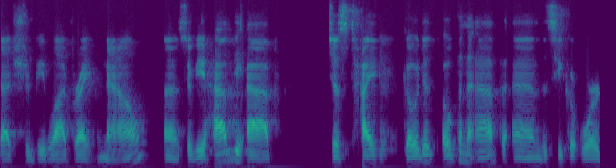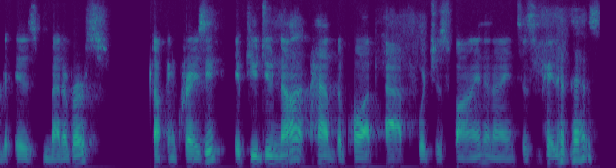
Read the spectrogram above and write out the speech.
that should be live right now. Uh, so if you have the app, just type, go to open the app, and the secret word is metaverse. Nothing crazy. If you do not have the POAP app, which is fine, and I anticipated this,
